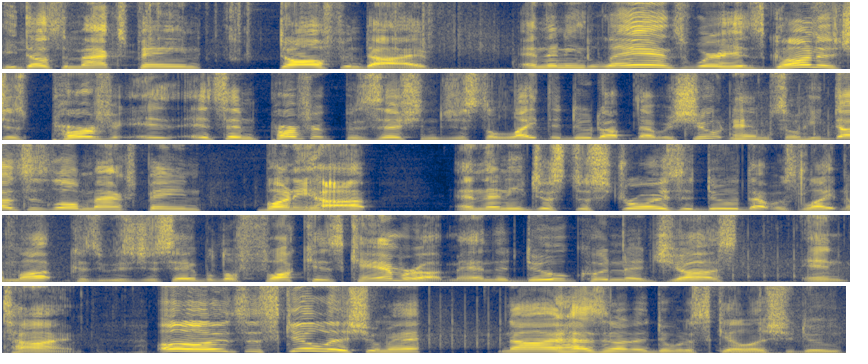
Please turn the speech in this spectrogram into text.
He does the Max Payne dolphin dive. And then he lands where his gun is just perfect. It's in perfect position just to light the dude up that was shooting him. So he does his little Max Payne bunny hop. And then he just destroys the dude that was lighting him up because he was just able to fuck his camera up, man. The dude couldn't adjust in time. Oh, it's a skill issue, man. Nah, it has nothing to do with a skill issue, dude.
